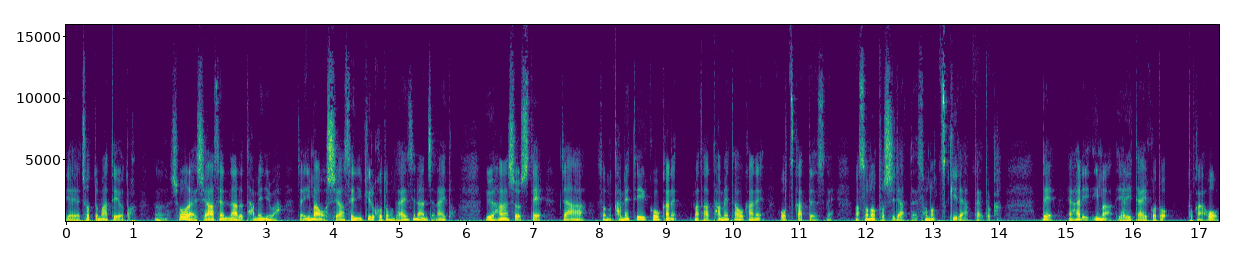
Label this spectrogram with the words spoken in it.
いやいやちょっと待てよと、うん、将来幸せになるためにはじゃあ今を幸せに生きることも大事なんじゃないという話をしてじゃあその貯めていくお金または貯めたお金を使ってですね、まあ、その年であったりその月であったりとか。でやはり今やりたいこととかを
